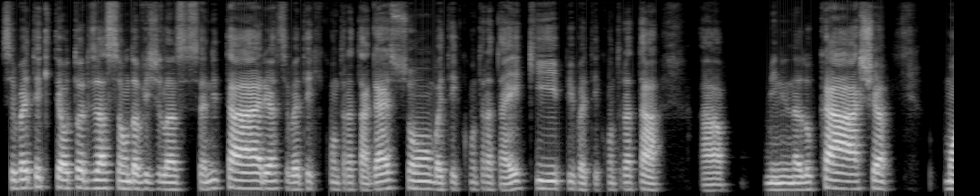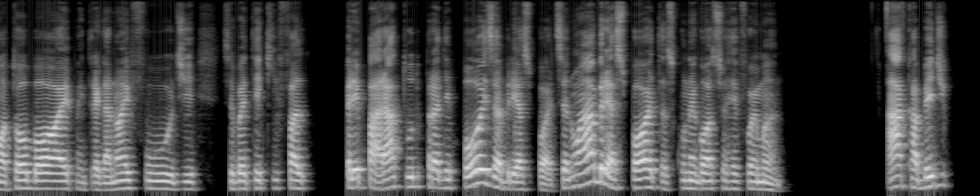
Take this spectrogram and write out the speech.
você vai ter que ter autorização da vigilância sanitária, você vai ter que contratar garçom, vai ter que contratar equipe, vai ter que contratar a menina do caixa, motoboy para entregar no iFood, você vai ter que preparar tudo para depois abrir as portas. Você não abre as portas com o negócio reformando. Ah, acabei de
